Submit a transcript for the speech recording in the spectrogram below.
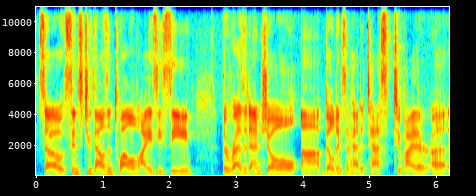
So since 2012, IECC, The residential uh, buildings have had to test to either uh,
